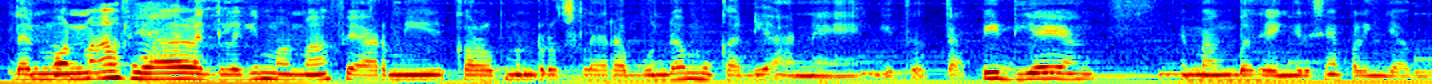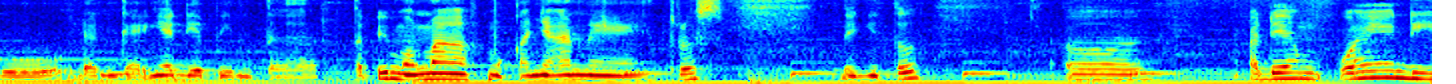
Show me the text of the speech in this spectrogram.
Dan mohon maaf ya lagi-lagi mohon maaf ya Army. Kalau menurut selera bunda muka dia aneh gitu. Tapi dia yang memang bahasa Inggrisnya paling jago dan kayaknya dia pinter. Tapi mohon maaf mukanya aneh. Terus udah gitu eh, ada yang pokoknya di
